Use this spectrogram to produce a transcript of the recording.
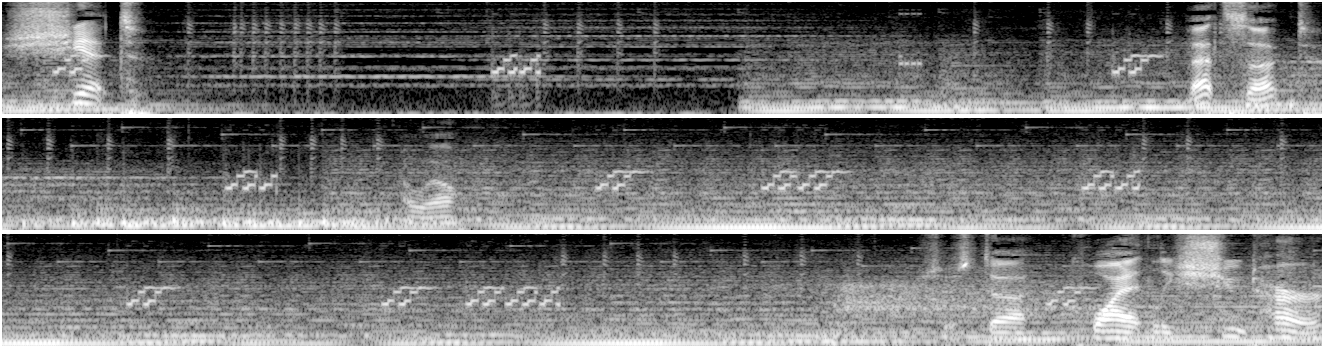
Shit. That sucked. Oh well. Just uh, quietly shoot her.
